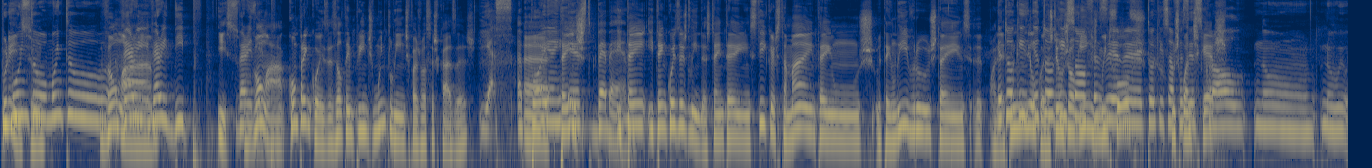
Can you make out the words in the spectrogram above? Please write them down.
Por muito, isso, muito. vão lá. very, very deep. Isso, very vão deep. lá, comprem coisas. Ele tem prints muito lindos para as vossas casas. Yes. Uh, Apoiem tens- este bebê. E tem, e tem coisas lindas. Tem, tem stickers também, tem uns. Tem livros, tem. eh, Olha, Eu tem aqui, mil eu coisas. Tem uns joguinhos muito fazer, fofos. estou aqui só a fazer scroll no, no,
